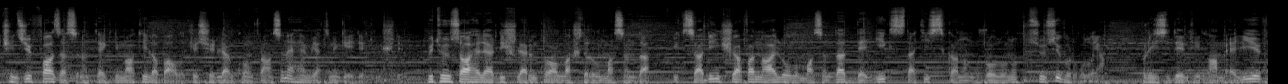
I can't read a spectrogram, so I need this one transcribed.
ikinci fazasının təqdimatı ilə bağlı keçirilən konfransın əhəmiyyətini qeyd etmişdi. Bütün sahələrdə işlərin planlaşdırılmasında, iqtisadi inkişafa nail olunmasında dəqiq statistikanın rolunu xüsusi vurğulayan Prezident İlham Əliyev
